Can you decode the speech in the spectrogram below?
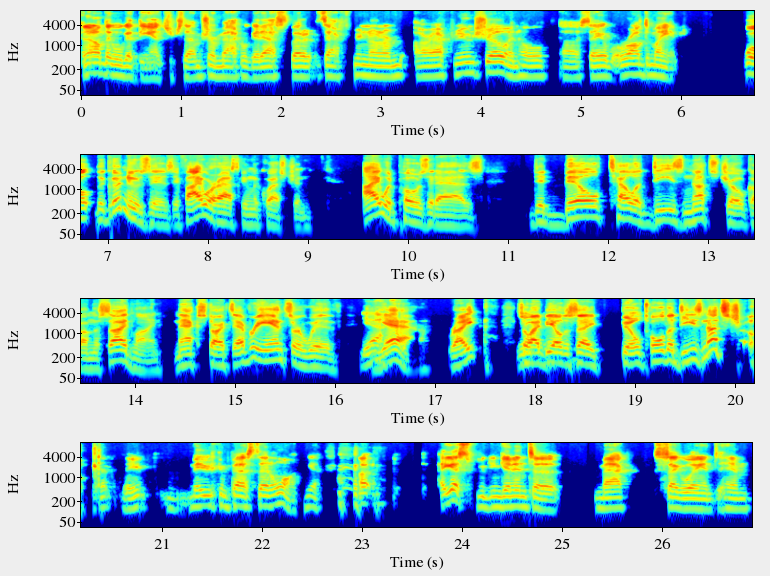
And I don't think we'll get the answer to that. I'm sure Mac will get asked about it this afternoon on our, our afternoon show, and he'll uh, say we're on to Miami. Well, the good news is if I were asking the question, I would pose it as Did Bill tell a D's nuts joke on the sideline? Max starts every answer with, Yeah. Yeah, right? So Yeah. I'd be able to say, Bill told a D's nuts joke. Maybe, maybe we can pass that along. Yeah. uh, I guess we can get into Mac, segue into him.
